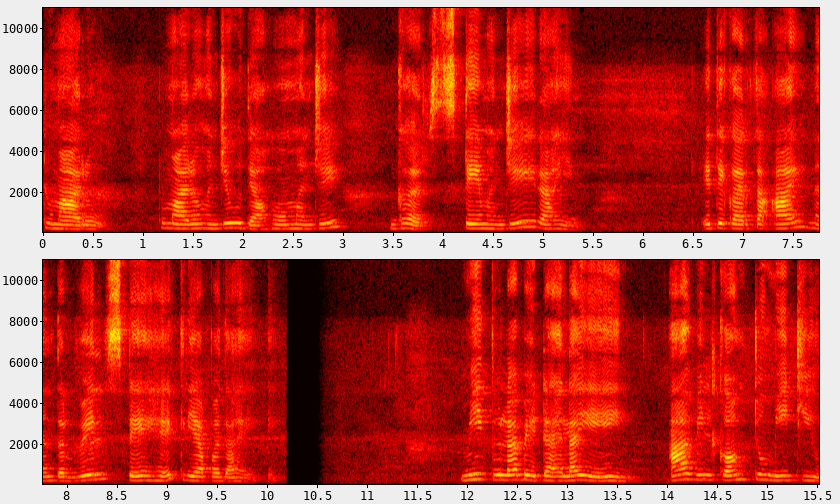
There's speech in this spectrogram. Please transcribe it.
tomorrow tomorrow म्हणजे उद्या होम म्हणजे घर स्टे म्हणजे राहीन. येथे करता आय नंतर विल स्टे हे क्रियापद आहे. मी तुला भेटायला येईन. I will come to meet you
